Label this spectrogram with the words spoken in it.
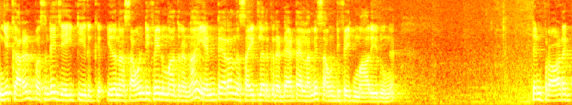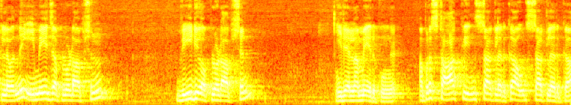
இங்கே கரண்ட் பர்சன்டேஜ் எயிட்டி இருக்குது இதை நான் செவன்ட்டி ஃபைவ் மாற்றுறேன்னா என்டையராக அந்த சைட்டில் இருக்கிற டேட்டா எல்லாமே செவன்ட்டி ஃபைவ்க்கு மாறிடுங்க. தென் ப்ராடக்ட்டில் வந்து image upload option video upload option இது எல்லாமே இருக்குங்க. அப்புறம் ஸ்டாக் இன்ஸ்டாக்கில் இருக்கா அவுட் ஸ்டாக்கில் இருக்கா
